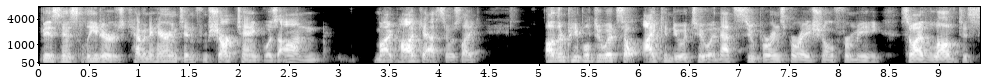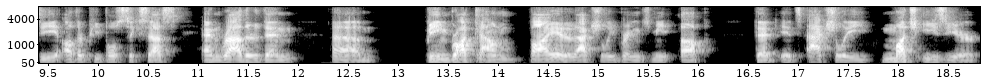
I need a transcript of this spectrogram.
business leaders. Kevin Harrington from Shark Tank was on my podcast. It was like, other people do it, so I can do it too. And that's super inspirational for me. So I love to see other people's success. And rather than um, being brought down by it, it actually brings me up that it's actually much easier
